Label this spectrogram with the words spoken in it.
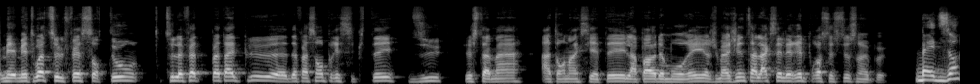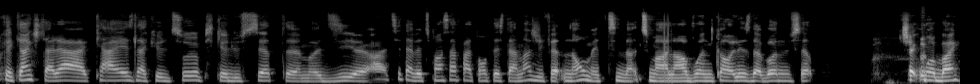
mais, mais toi, tu le fais surtout tu l'as fait peut-être plus euh, de façon précipitée, dû justement à ton anxiété, la peur de mourir. J'imagine que ça a accéléré le processus un peu. Ben, disons que quand je suis allée à la caisse de la culture puis que Lucette euh, m'a dit euh, Ah, tu sais, t'avais-tu pensé à faire ton testament? J'ai fait non, mais tu, m'en envoies une calice de bonne, Lucette. Check-moi bien.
